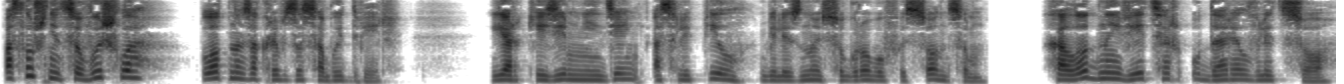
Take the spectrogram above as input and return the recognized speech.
Послушница вышла, плотно закрыв за собой дверь. Яркий зимний день ослепил белизной сугробов и солнцем. Холодный ветер ударил в лицо.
